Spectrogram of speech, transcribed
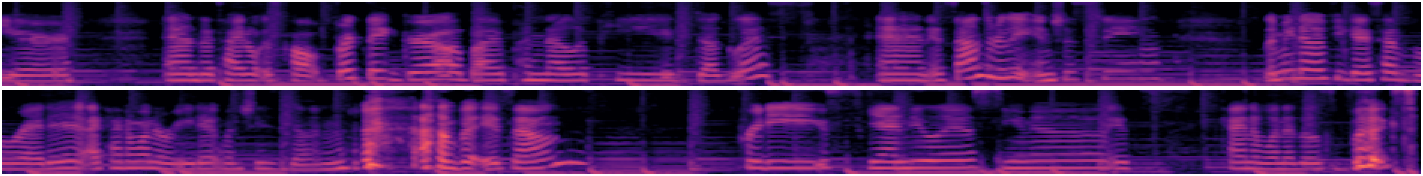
here. And the title is called Birthday Girl by Penelope Douglas. And it sounds really interesting. Let me know if you guys have read it. I kind of want to read it when she's done. um, but it sounds pretty scandalous, you know? It's kind of one of those books.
